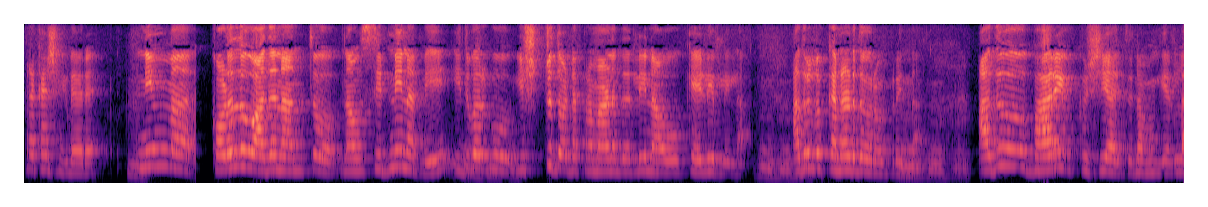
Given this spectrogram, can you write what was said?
ಪ್ರಕಾಶ್ ಹೆಗ್ಡೆ ಅವರೇ ನಿಮ್ಮ ಕೊಳಲು ವಾದನ ಅಂತೂ ನಾವು ಸಿಡ್ನಿನಲ್ಲಿ ಇದುವರೆಗೂ ಇಷ್ಟು ದೊಡ್ಡ ಪ್ರಮಾಣದಲ್ಲಿ ನಾವು ಕೇಳಿರ್ಲಿಲ್ಲ. ಅದ್ರಲ್ಲೂ ಕನ್ನಡದವರೊಬ್ಬರಿಂದ ಅದು ಭಾರಿ ಖುಷಿ ಆಯ್ತು ನಮಗೆಲ್ಲ.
